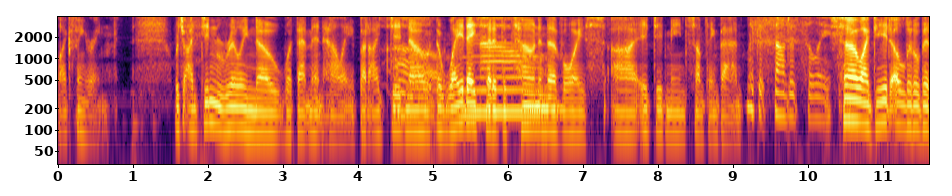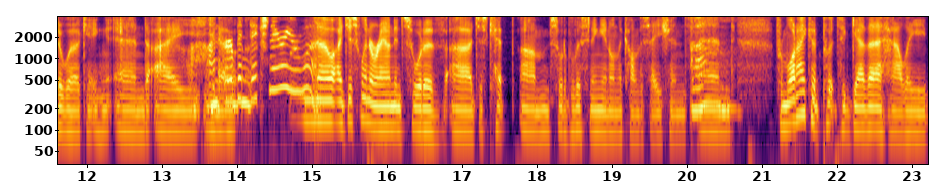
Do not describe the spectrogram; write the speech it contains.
like fingering. Which I didn't really know what that meant, Hallie, but I did know the Oh, way they said it, the tone in their voice, uh, it did mean something bad. Like it sounded salacious. So I did a little bit of working, and I you An know, urban dictionary or what? No, I just went around and sort of uh, just kept um, sort of listening in on the conversations, and Oh. From what I could put together, Hallie,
